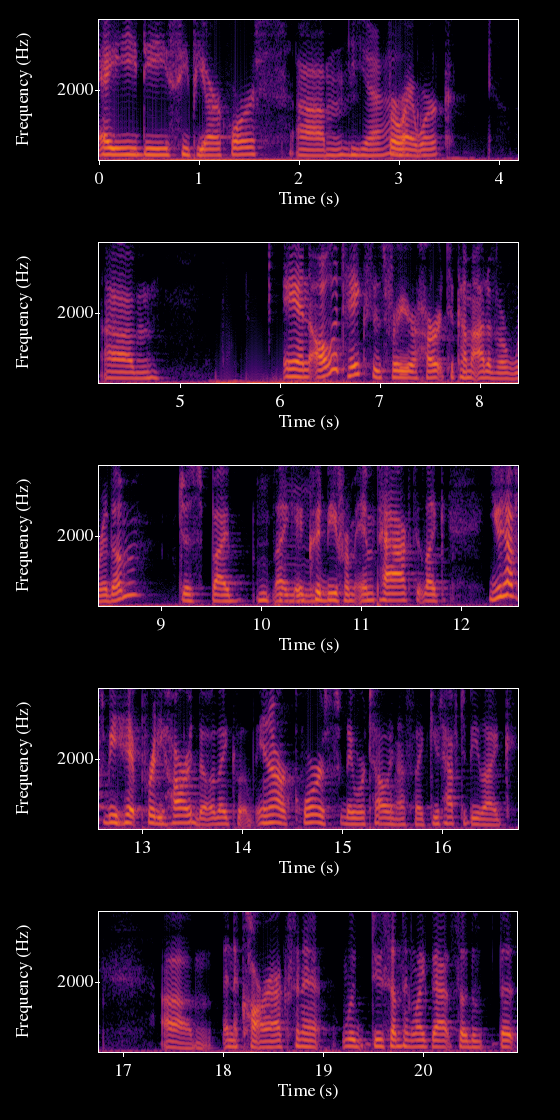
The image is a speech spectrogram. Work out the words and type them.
AED CPR course um, Yeah. for where I work. Um, and all it takes is for your heart to come out of a rhythm just by, like, it could be from impact. Like, you'd have to be hit pretty hard though. Like, in our course, they were telling us, like, you'd have to be like, um, in a car accident would do something like that. So the, the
